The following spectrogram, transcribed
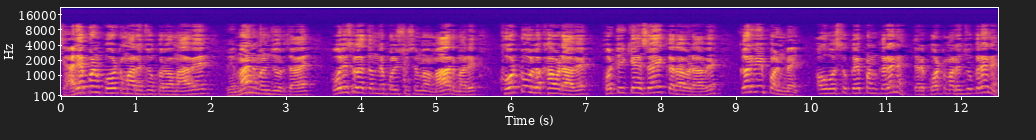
જ્યારે પણ કોર્ટમાં રજૂ કરવામાં આવે, રિમાન્ડ મંજૂર થાય પોલીસવાળા તમને પોલીસ સ્ટેશનમાં માર મારે, ખોટું લખાવડાવે, ખોટી ક્યાંય સહી કરાવડાવે, કરવી પણ નહીં. આવું વસ્તુ કંઈ પણ કરે ને, ત્યારે કોર્ટમાં રજૂ કરે ને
